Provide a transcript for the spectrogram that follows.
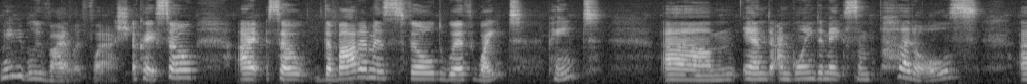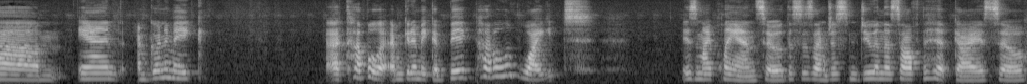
maybe blue violet flash. Okay, so I so the bottom is filled with white paint, um, and I'm going to make some puddles, um, and I'm going to make a couple. Of, I'm going to make a big puddle of white. Is my plan. So this is I'm just doing this off the hip, guys. So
